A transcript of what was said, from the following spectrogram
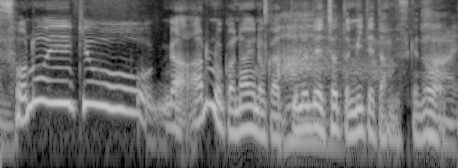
その影響があるのかないのかっていうのでちょっと見てたんですけど、はい、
